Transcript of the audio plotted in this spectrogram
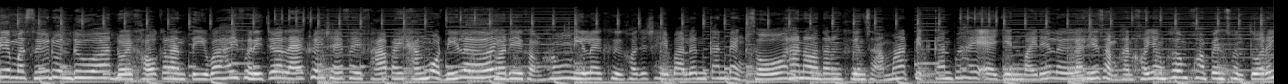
รีบมาซื้อด่วนๆโดยเขาการันตีว่าให้เฟอร์นิเจอร์และเครื่องใช้ไฟฟ้าไปทั้งหมดนี้เลย ข้อดีของห้องนี้เลยคือเขาจะใช้บานเลื่อนกั้นแบ่งโซน ถ้านอนตอนกลางคืนสามารถปิดกั้นเพื่อให้แอร์เย็นไว้ได้เลย และที่สำคัญเขายังเพิ่มความเป็นส่วนตัวได้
